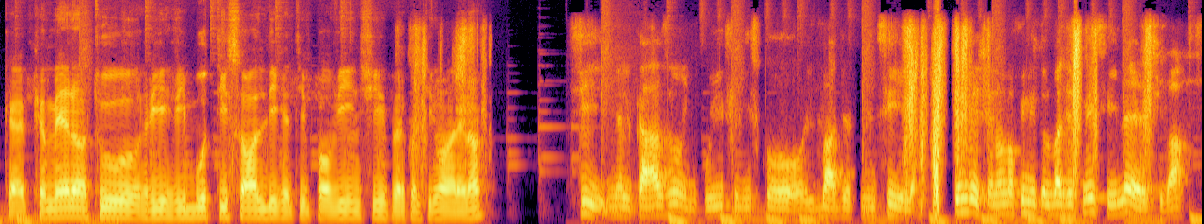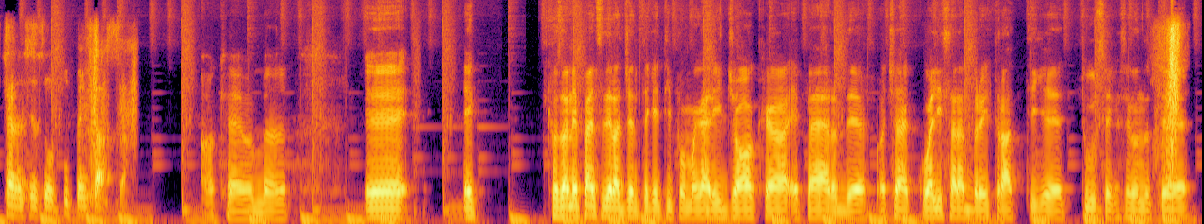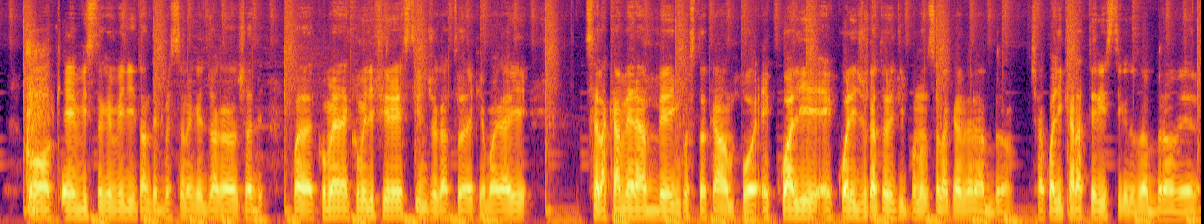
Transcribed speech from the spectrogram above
Ok, più o meno tu ri- ributti i soldi che tipo vinci per continuare, no? Sì, nel caso in cui finisco il budget mensile. Se invece non ho finito il budget mensile si va, cioè nel senso tutta in cassa. Ok, va bene. E, e cosa ne pensi della gente che tipo magari gioca e perde? O cioè, quali sarebbero i tratti che tu sei, secondo te o che visto che vedi tante persone che giocano, cioè, come, come definiresti un giocatore che magari se la caverebbe in questo campo e quali, e quali giocatori tipo non se la caverebbero? Cioè quali caratteristiche dovrebbero avere?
